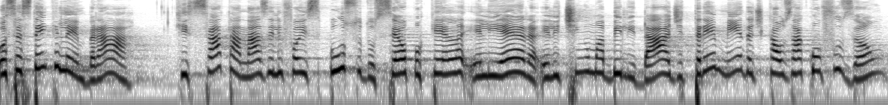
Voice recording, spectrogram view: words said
Vocês têm que lembrar que Satanás ele foi expulso do céu porque ele era, ele tinha uma habilidade tremenda de causar confusão,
